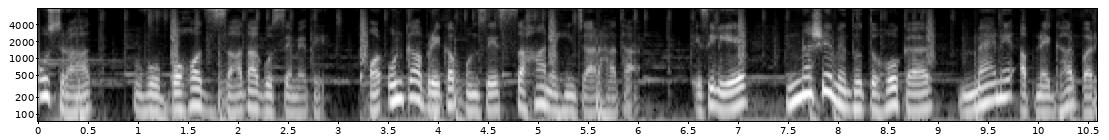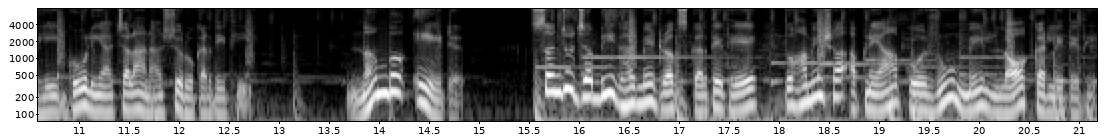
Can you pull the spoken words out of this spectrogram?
उस रात वो बहुत ज़्यादा गुस्से में थे और उनका ब्रेकअप उनसे सहा नहीं जा रहा था। इसीलिए नशे में धुत होकर मैंने अपने घर पर ही गोलियाँ चलाना शुरू कर दी थी। नंबर एट संजू जब भी घर में ड्रग्स करते थे तो हमेशा अपने आप को रूम में लॉक कर लेते थे।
